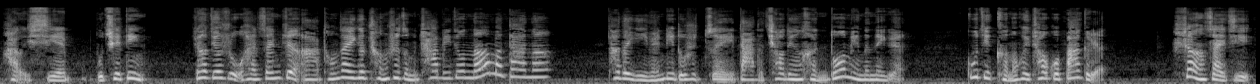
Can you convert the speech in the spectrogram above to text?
还有一些不确定。然后就是武汉三镇啊，同在一个城市，怎么差别就那么大呢？他的引援力度是最大的，敲定很多名的内援，估计可能会超过八个人。上赛季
